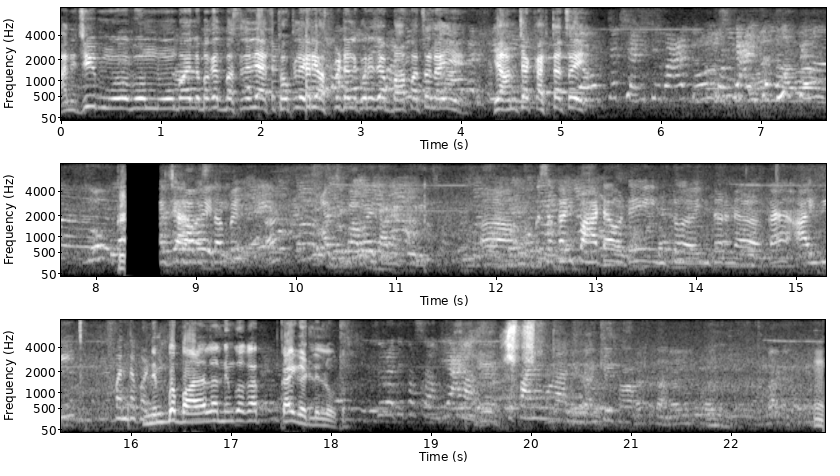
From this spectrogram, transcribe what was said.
आणि जी मो- मो- मोबाईल बघत बसलेली आहे ठोकलेली हॉस्पिटल कोणाच्या बापाचं नाहीये हे आमच्या कष्टाचं आहे. सकाळी पहाटा होते इंटर इंटर काय आय व्ही बंद पडली. नेमकं बाळाला नेमकं का काय घडलेलं होतं? हं,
